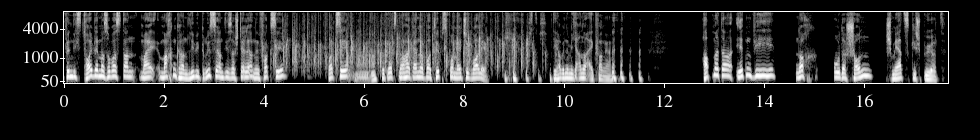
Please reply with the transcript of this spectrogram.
finde ich es toll, wenn man sowas dann mal machen kann. Liebe Grüße an dieser Stelle an den Foxy. Foxy, Aha, du kriegst nachher gerne noch ein paar Tipps von Magic Valley. richtig. Die habe ich nämlich auch noch eingefangen. Hat man da irgendwie noch oder schon Schmerz gespürt?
